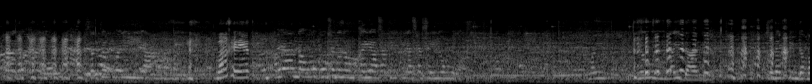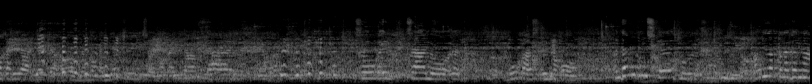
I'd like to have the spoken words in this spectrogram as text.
product na yun, sa Makaya. Bakit? Kaya nauukusan na ng Makaya sa Pilipinas kasi yung may yung may dad connecting the Makaya yeah, oh, so kay sa ano eh, bukas din ako ang dami kong schedule ang hirap talaga na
